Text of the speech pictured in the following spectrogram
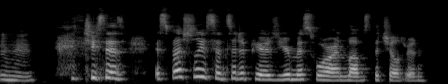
mm-hmm. She says, especially since it appears your Miss Warren loves the children.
